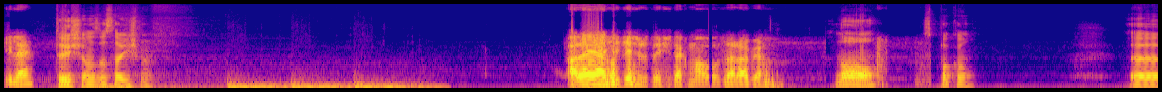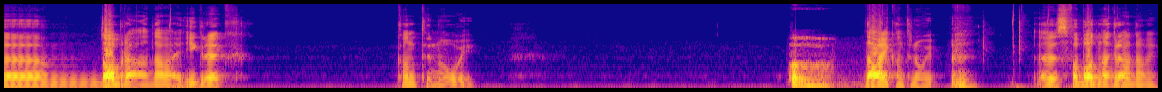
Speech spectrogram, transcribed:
Ile? Tysiąc dostaliśmy. Ale ja się cieszę, że tutaj się tak mało zarabia. No, spoko. Ehm, dobra, dawaj, Y. Kontynuuj. Dawaj, kontynuuj. E, Swobodna gra, dawaj.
